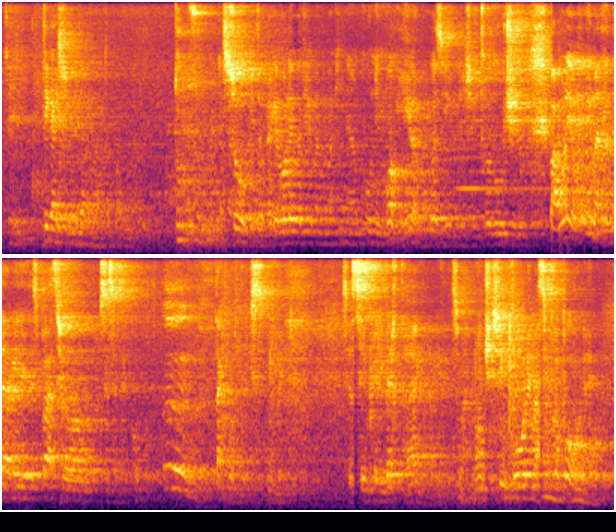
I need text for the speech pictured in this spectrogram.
sì. direi subito a pronto. Tu subito. Subito, perché volevo dire quando macchina alcuni morivano, così invece introduci. Ma volevo prima di dare spazio, se siete comodi, uh. d'accordissimo, si ha sempre libertà, insomma non ci si impone ma si propone.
